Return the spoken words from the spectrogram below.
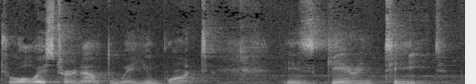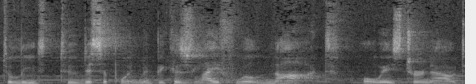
to always turn out the way you want is guaranteed to lead to disappointment because life will not always turn out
